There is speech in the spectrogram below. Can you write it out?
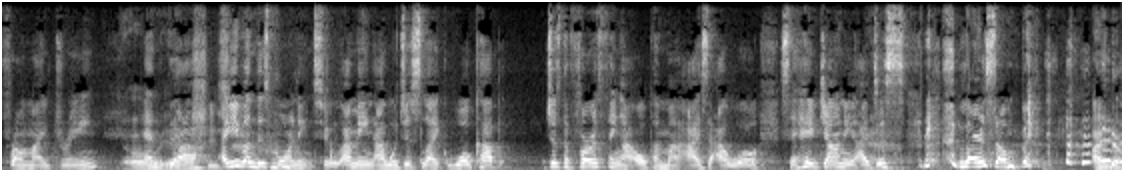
from my dream. Oh, and yeah, uh, even this morning too. I mean, I will just like woke up. Just the first thing I open my eyes, I will say, "Hey, Johnny, I just learned something." I know,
